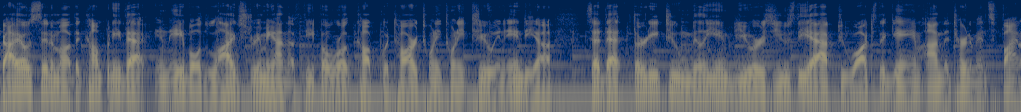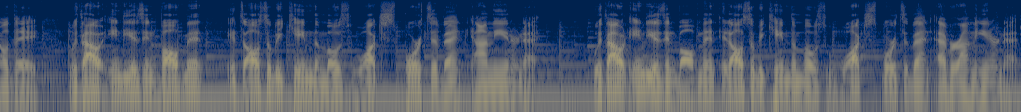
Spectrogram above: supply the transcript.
Jio Cinema, the company that enabled live streaming on the FIFA World Cup Qatar 2022 in India, said that 32 million viewers used the app to watch the game on the tournament's final day. Without India's involvement, it also became the most watched sports event on the internet. Without India's involvement, it also became the most watched sports event ever on the internet.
